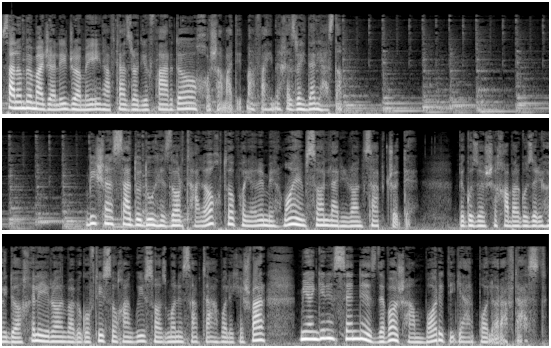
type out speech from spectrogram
سلام به مجله جامعه این هفته از رادیو فردا. خوش آمدید. من فهیم خزرهیدری هستم. بیش از 102 هزار طلاق تا پایان مهر امسال در ایران ثبت شده. به گزارش خبرگزاری های داخل ایران و به گفته سخنگوی سازمان ثبت احوال کشور میانگین سن ازدواج هم بار دیگر بالا رفته است.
